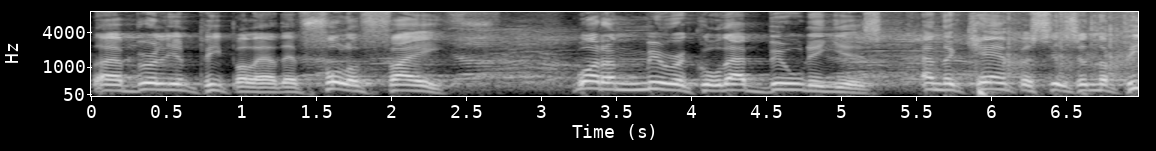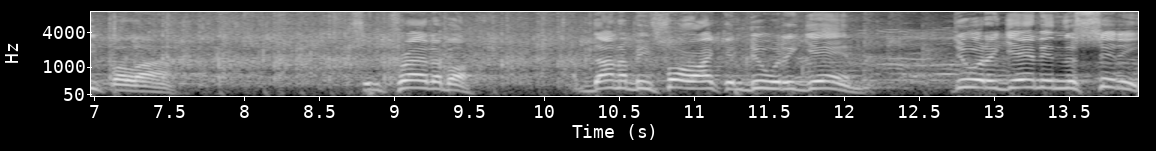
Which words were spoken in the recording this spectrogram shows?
They are brilliant people out there, full of faith. What a miracle that building is, and the campuses, and the people are. It's incredible. I've done it before, I can do it again. Do it again in the city.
